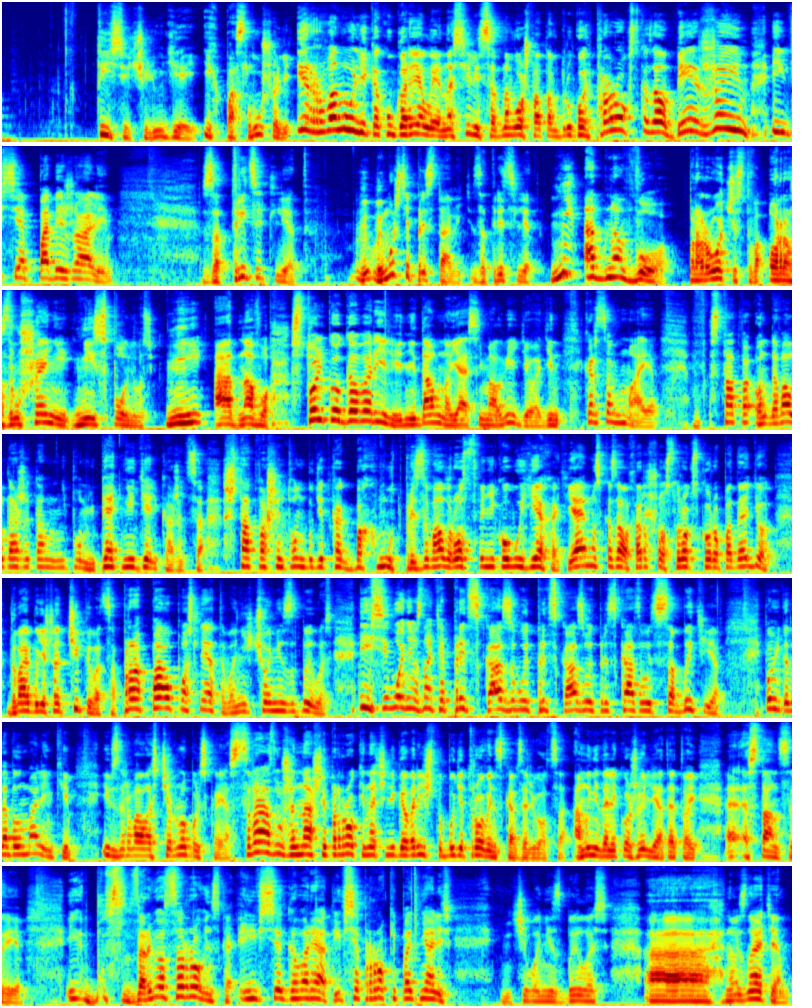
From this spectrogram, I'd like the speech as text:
Тысячи людей их послушали и рванули, как угорелые, носились с одного штата в другой. Пророк сказал, бежим, и все побежали. За 30 лет, вы, вы можете представить, за 30 лет ни одного пророчество о разрушении не исполнилось. Ни одного. Столько говорили. Недавно я снимал видео один, кажется, в мае. Штат, он давал даже там, не помню, 5 недель, кажется. Штат Вашингтон будет как Бахмут. Призывал родственников уехать. Я ему сказал, хорошо, срок скоро подойдет. Давай будешь отчитываться. Пропал после этого, ничего не сбылось. И сегодня, знаете, предсказывают, предсказывают, предсказывают события. Помню, когда был маленький и взорвалась Чернобыльская, сразу же наши пророки начали говорить, что будет Ровенская взорвется. А мы недалеко жили от этой э, станции. И взорвется Ровенская. И все говорят, и все пророки поднялись. Ничего не сбылось. А, но вы знаете,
